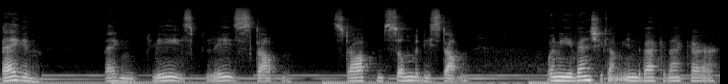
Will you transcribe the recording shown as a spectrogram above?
begging, begging, please, please stop him, stop him, somebody stop him. When he eventually got me in the back of that car,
